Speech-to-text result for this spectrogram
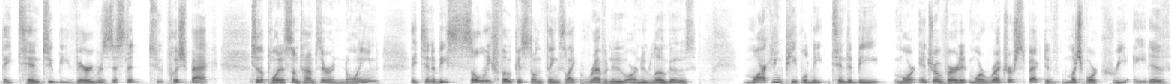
They tend to be very resistant to pushback to the point of sometimes they're annoying. They tend to be solely focused on things like revenue or new logos. Marketing people need, tend to be more introverted, more retrospective, much more creative.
